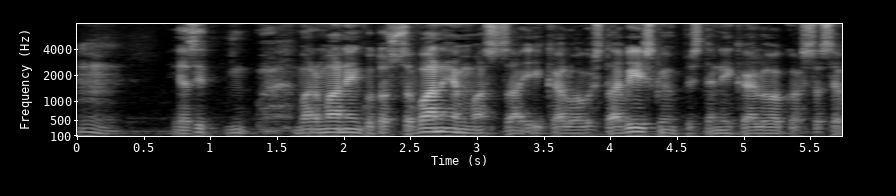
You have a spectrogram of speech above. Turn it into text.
Hmm. Ja sitten varmaan niin tuossa vanhemmassa ikäluokassa tai 50 ikäluokassa se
